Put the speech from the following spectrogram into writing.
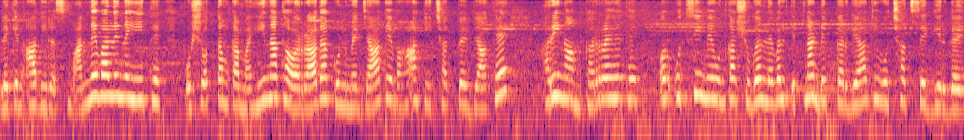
लेकिन आदि रस मानने वाले नहीं थे। पुरुषोत्तम का महीना था और राधा कुंड में जाके वहाँ की छत पे जाके हरी नाम कर रहे थे और उसी में उनका शुगर लेवल इतना डिप कर गया कि वो छत से गिर गए।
